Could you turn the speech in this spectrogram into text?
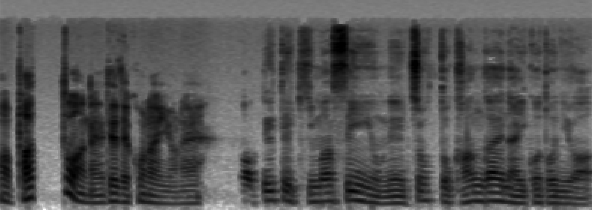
まあパッとはね、出てこないよね。あ出てきませんよね。ちょっと考えないことには。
